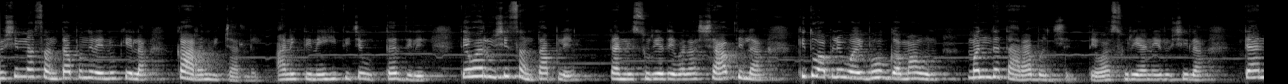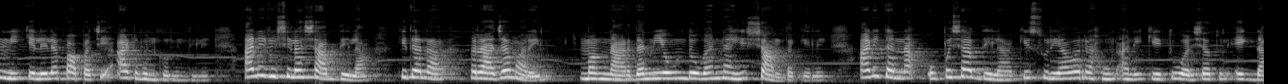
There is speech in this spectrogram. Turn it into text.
ऋषींना संतापून रेणुकेला कारण विचारले आणि तिनेही तिचे उत्तर दिले. तेव्हा ऋषी संतापले त्यांनी सूर्यदेवाला शाप दिला की तू आपले वैभव गमावून मंद तारा बनशील. तेव्हा सूर्याने ऋषीला त्यांनी केलेल्या पापाची आठवण करून दिली आणि ऋषीला शाप दिला की त्याला राजा मारेल. मग नारदांनी येऊन दोघांनाही शांत केले आणि त्यांना उपशाप दिला की सूर्यावर राहून आणि केतू वर्षातून एकदा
